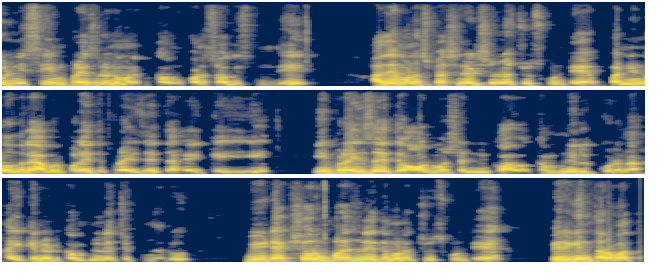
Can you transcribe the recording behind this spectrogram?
ఓన్లీ సేమ్ ప్రైస్లోనే మనకు కొనసాగిస్తుంది. అదే మనం స్పెషల్ ఎడిషన్లో చూసుకుంటే పన్నెండు వందల యాభై రూపాయలు అయితే ప్రైస్ అయితే హైక్ అయ్యి ఈ ప్రైస్ అయితే ఆల్మోస్ట్ అన్ని కంపెనీలకు కూడా హైక్ అయినట్టు కంపెనీలో చెప్తున్నారు. వీటి ఎక్స్షోరూమ్ ప్రైస్ అయితే మనం చూసుకుంటే పెరిగిన తర్వాత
